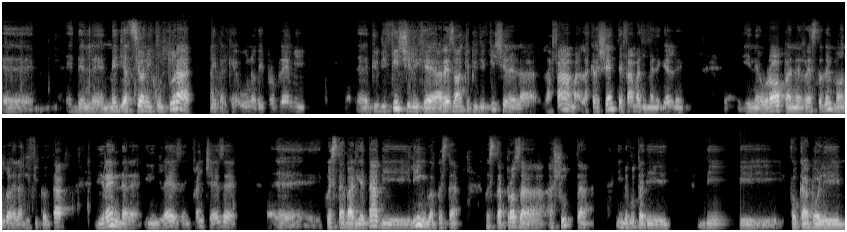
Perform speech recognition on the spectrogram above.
eh, e delle mediazioni culturali, perché uno dei problemi eh, più difficili che ha reso anche più difficile la, la, fama, la crescente fama di Meneghello in Europa e nel resto del mondo è la difficoltà di rendere in inglese, in francese, eh, questa varietà di lingua, questa, questa prosa asciutta imbevuta di, di, vocaboli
